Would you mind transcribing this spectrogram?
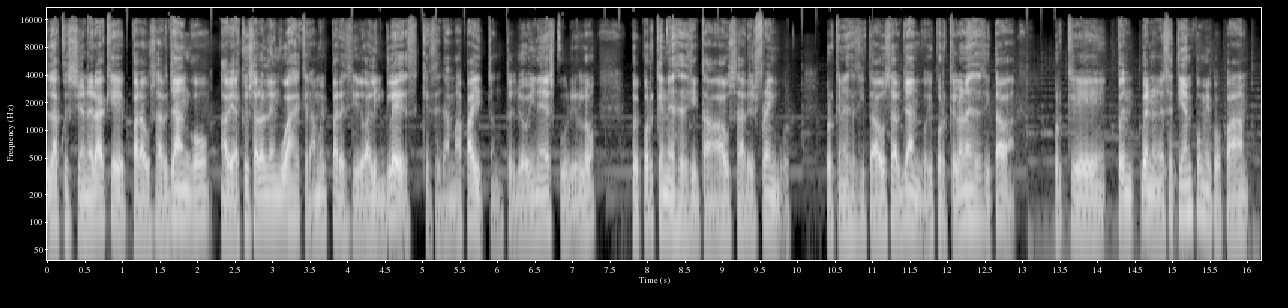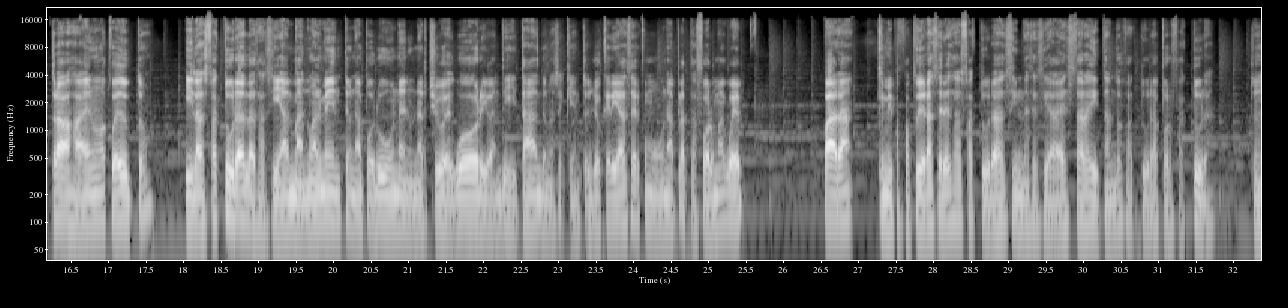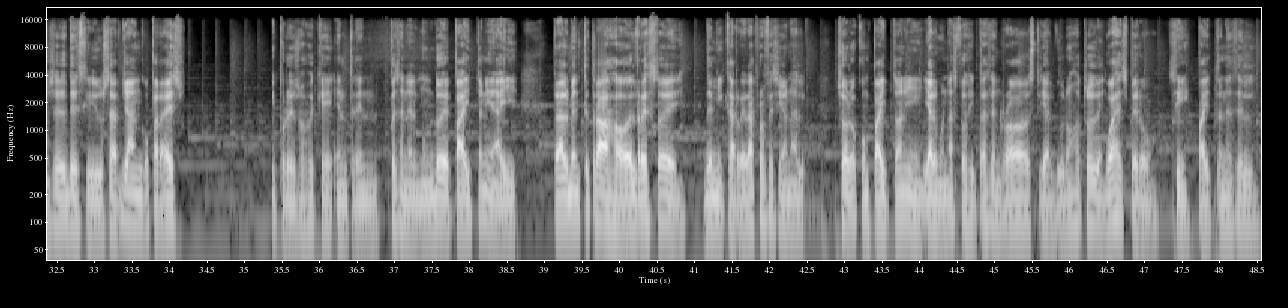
la cuestión era que para usar Django había que usar un lenguaje que era muy parecido al inglés, que se llama Python. Entonces yo vine a descubrirlo fue porque necesitaba usar el framework, porque necesitaba usar Django. ¿Y por qué lo necesitaba? Porque, pues, bueno, en ese tiempo mi papá trabajaba en un acueducto y las facturas las hacían manualmente, una por una, en un archivo de Word, iban digitando, no sé qué. Entonces yo quería hacer como una plataforma web para que mi papá pudiera hacer esas facturas sin necesidad de estar editando factura por factura. Entonces decidí usar Django para eso. Y por eso fue que entré en, pues, en el mundo de Python y de ahí realmente he trabajado el resto de, de mi carrera profesional solo con Python y, algunas cositas en Rust y algunos otros lenguajes, pero sí, Python es el,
